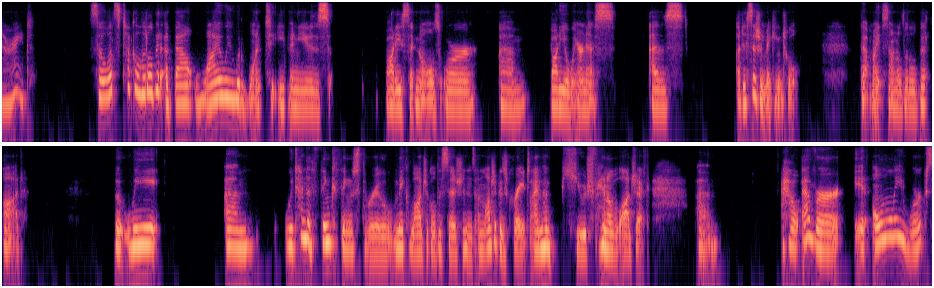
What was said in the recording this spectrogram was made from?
All right. So let's talk a little bit about why we would want to even use body signals or um, body awareness as a decision-making tool. That might sound a little bit odd, but we um, we tend to think things through, make logical decisions, and logic is great. I'm a huge fan of logic. Um, however, it only works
